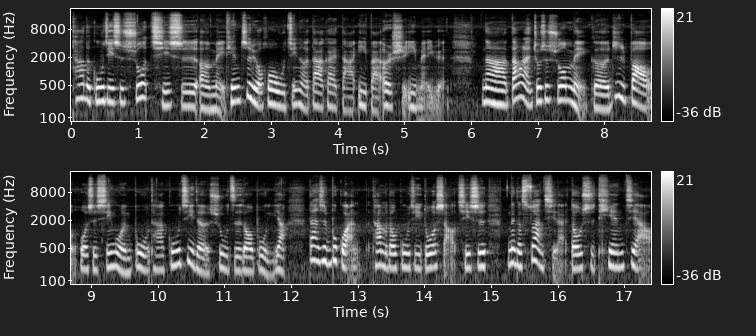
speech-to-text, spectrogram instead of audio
它的估计是说，其实呃每天滞留货物金额大概达一百二十亿美元。那当然就是说，每个日报或是新闻部，它估计的数字都不一样。但是不管他们都估计多少，其实那个算起来都是天价哦。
